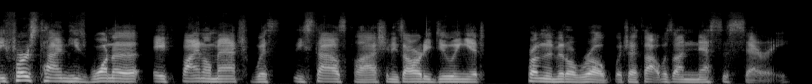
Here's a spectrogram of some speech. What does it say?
the first time he's won a, a final match with the Styles Clash, and he's already doing it from the middle rope, which I thought was unnecessary.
